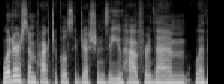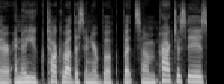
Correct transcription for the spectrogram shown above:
what are some practical suggestions that you have for them? Whether I know you talk about this in your book, but some practices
